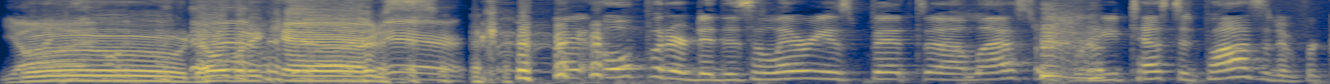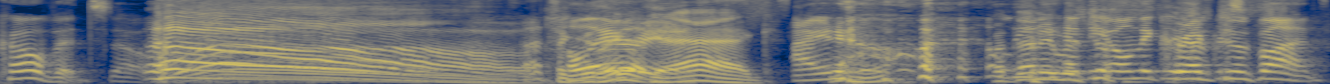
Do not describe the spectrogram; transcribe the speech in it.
Y'all Ooh, nobody cares. My opener did this hilarious bit uh, last week where he tested positive for COVID. So Oh, That's a Hilarious. good gag. I know. But then it was just, the just- only it was correct just- response.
